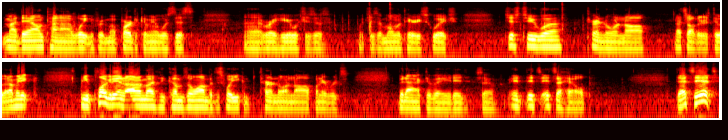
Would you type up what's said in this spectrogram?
my downtime waiting for my part to come in was this uh, right here, which is a which is a momentary switch, just to uh, turn it on and off. That's all there is to it. I mean, it, when you plug it in, it automatically comes on, but this way you can turn it on and off whenever it's been activated. So it, it's it's a help. That's it.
